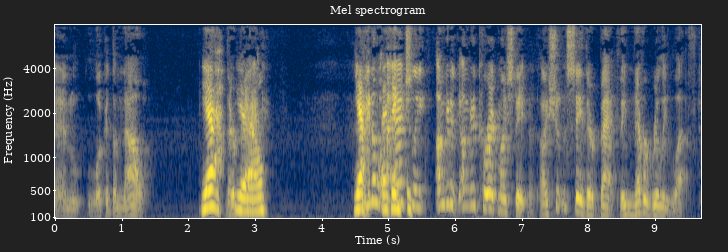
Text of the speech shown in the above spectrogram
And look at them now. Yeah, They're you back. know. Yeah, You know, I think actually, I'm gonna I'm gonna correct my statement. I shouldn't say they're back. They never really left.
